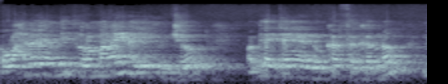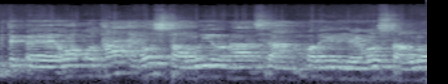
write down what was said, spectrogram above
Oo waxa weeyaan mid la malaynayo inuu jiro waa mid ay tahay inaynu ka fekerno mid oo taa ay hoos taallo iyadana sida aan u malaynayo ay hoos taallo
